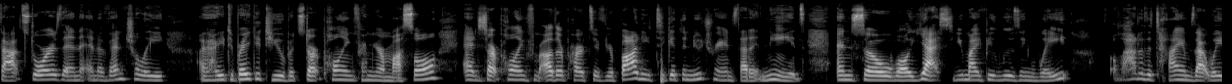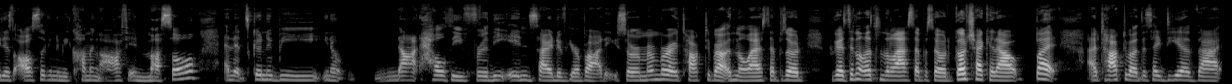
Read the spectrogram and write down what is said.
fat stores and and eventually I hate to break it to you but start pulling from your muscle and start pulling from other parts of your body to get the nutrients that it needs. And so while yes, you might be losing weight, a lot of the times that weight is also going to be coming off in muscle and it's going to be, you know, not healthy for the inside of your body. So remember I talked about in the last episode, if you guys didn't listen to the last episode, go check it out. But I talked about this idea that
